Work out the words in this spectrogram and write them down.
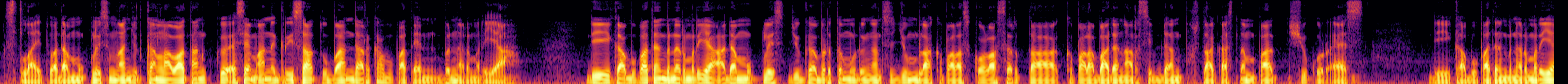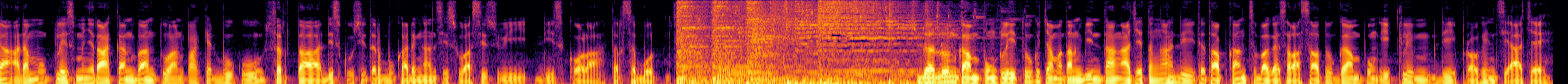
Setelah itu ada Muklis melanjutkan lawatan ke SMA Negeri 1 Bandar Kabupaten Benar Meriah. Di Kabupaten Benar Meriah ada Muklis juga bertemu dengan sejumlah kepala sekolah serta kepala badan arsip dan pustaka setempat Syukur S. Di Kabupaten Benar Meriah ada Muklis menyerahkan bantuan paket buku serta diskusi terbuka dengan siswa-siswi di sekolah tersebut. Sudarlun Kampung Kelitu, Kecamatan Bintang, Aceh Tengah ditetapkan sebagai salah satu kampung iklim di Provinsi Aceh.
